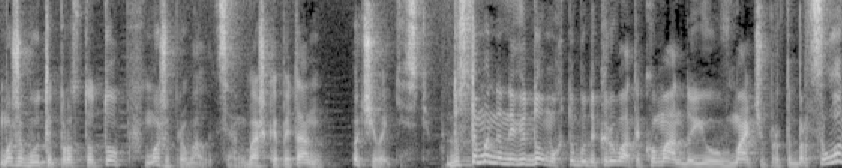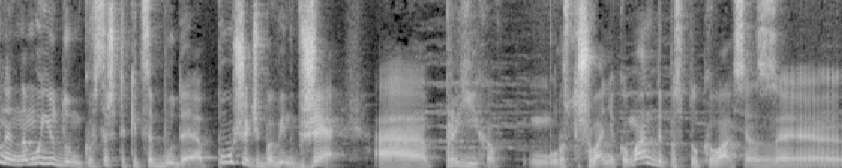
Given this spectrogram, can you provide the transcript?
Може бути просто топ, може провалиться. Ваш капітан очевидність. Достеменно невідомо, хто буде керувати командою в матчі проти Барселони. На мою думку, все ж таки це буде Пушич, бо він вже е, приїхав у розташування команди, поспілкувався з е,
